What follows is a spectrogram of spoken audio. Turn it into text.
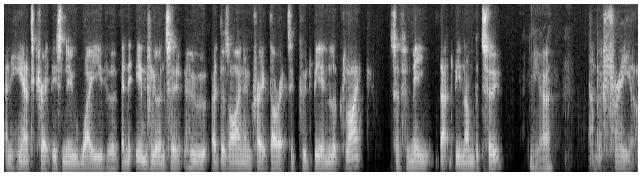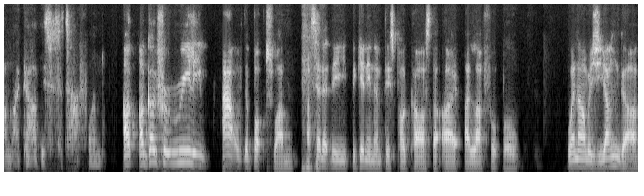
And he had to create this new wave of an influencer who a designer and creative director could be and look like. So for me, that'd be number two. Yeah. Number three, oh my God, this is a tough one. I'll, I'll go for a really out of the box one. I said at the beginning of this podcast that I, I love football. When I was younger,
